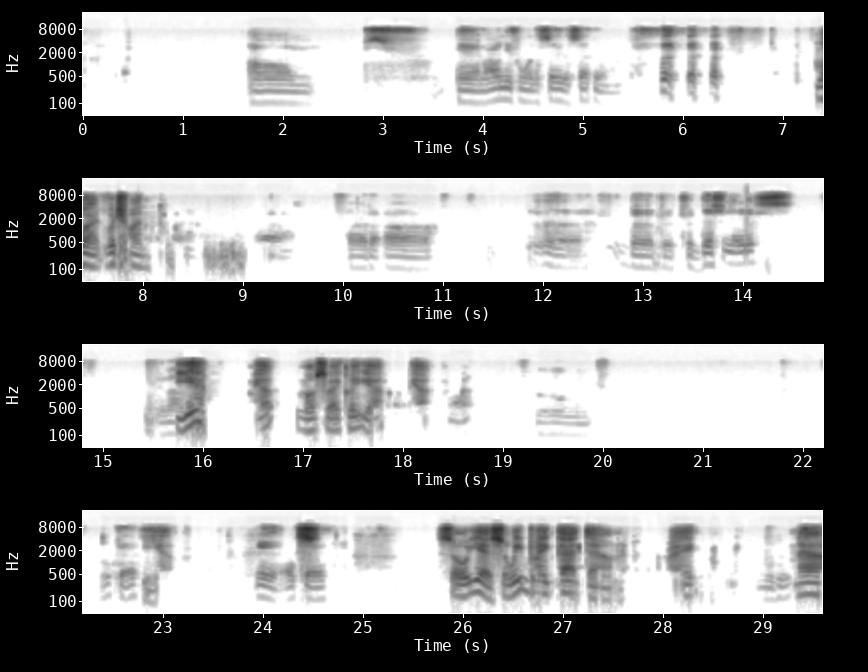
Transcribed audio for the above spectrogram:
Um, damn, I don't even want to say the second one. What? Which one? uh, the uh, uh, the the traditionalists. You know? Yeah. Yep. Most likely. Yeah. Um, okay. Yeah. Yeah. Okay. So yeah. So we break that down, right? hmm Now,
